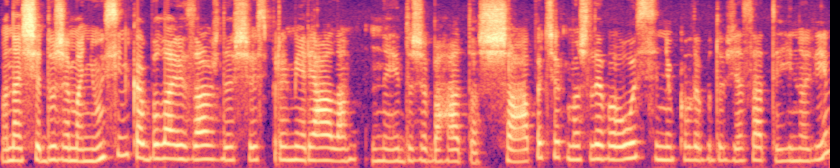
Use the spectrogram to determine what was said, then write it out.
Вона ще дуже манюсінька була і завжди щось приміряла. В неї дуже багато шапочок, можливо, осінню, коли буду в'язати її нові.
